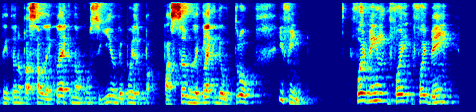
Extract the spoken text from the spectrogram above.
tentando passar o Leclerc, não conseguindo, depois passando, o Leclerc deu o troco. Enfim, foi bem, foi, foi bem,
